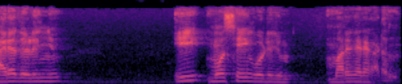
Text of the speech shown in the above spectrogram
കര തെളിഞ്ഞു. ഈ മോശയും കൂട്ടരും മറുകര കടന്നു.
